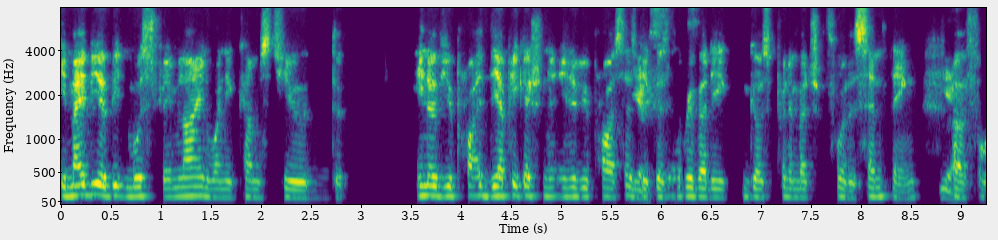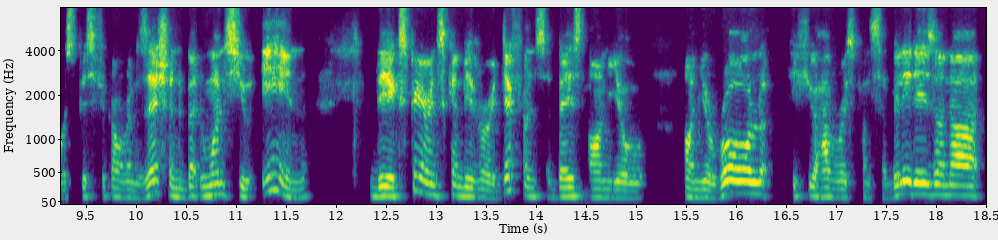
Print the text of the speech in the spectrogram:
it might be a bit more streamlined when it comes to the interview the application and interview process yes. because everybody goes pretty much for the same thing yeah. uh, for a specific organization but once you're in the experience can be very different based on your on your role if you have responsibilities or not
